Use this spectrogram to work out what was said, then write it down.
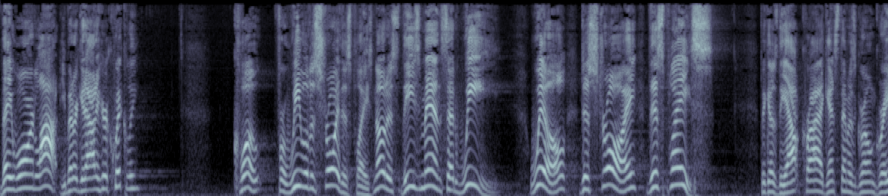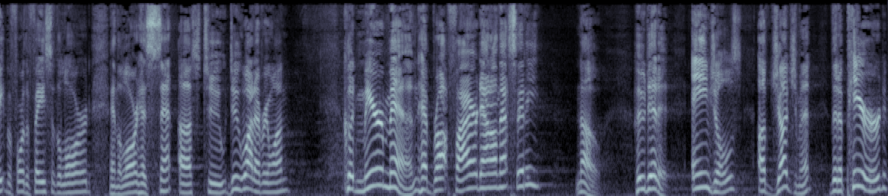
They warned Lot, you better get out of here quickly. Quote, for we will destroy this place. Notice these men said, we will destroy this place. Because the outcry against them has grown great before the face of the Lord, and the Lord has sent us to do what, everyone? Could mere men have brought fire down on that city? No. Who did it? Angels of judgment that appeared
